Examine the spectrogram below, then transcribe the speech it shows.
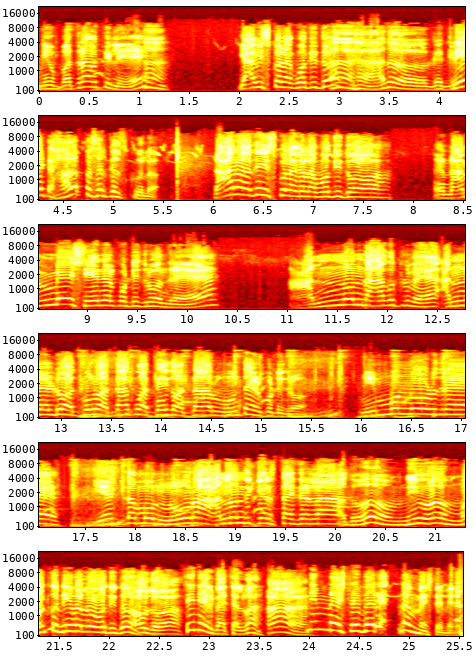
ನೀವು ಭದ್ರಾವತಿಲಿ ಆ, ಯಾವ ಸ್ಕೂಲ್ ಆಗಿ ಓದಿದ್ದು? ಆ, ಅದು ಗ್ರೇಟ್ ಹಾಲಪ್ಪ ಸರ್ಕಲ್ ಸ್ಕೂಲ್ ನಾನು ಅದೇ ಸ್ಕೂಲ್ ಆಗಲ್ಲ ಓದಿದ್ದು. ನಮ್ಮೇಶ್ ಏನ್ ಹೇಳ್ಕೊಟ್ಟಿದ್ರು ಅಂದ್ರೆ ಹನ್ನೊಂದು ಆಗುತ್ತಲ್ವೇ? ಹನ್ನೆರಡು ಹದ್ಮೂರು ಹದ್ನಾಲ್ಕು ಹದಿನೈದು ಹದಿನಾರು ಅಂತ ಹೇಳ್ಕೊಟ್ಟಿದ್ರು. ನಿಮ್ಮನ್ ನೋಡಿದ್ರೆ ಏಕ್ದಮ್ ನೂರ ಹನ್ನೊಂದು ಕೇರಿಸ್ತಾ ಇದ್ರಲ್ಲ? ಅದು ನೀವು ಮೊದ್ಲು ನೀವೆಲ್ಲ ಓದಿದ್ದು? ಹೌದು. ಸೀನಿಯರ್ ಬ್ಯಾಚ್ ಅಲ್ವಾ? ಹಾ. ನಿಮ್ಮ ಎಷ್ಟೇ ಬೇರೆ ನಮ್ಮ ಎಷ್ಟೇ ಬೇರೆ.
